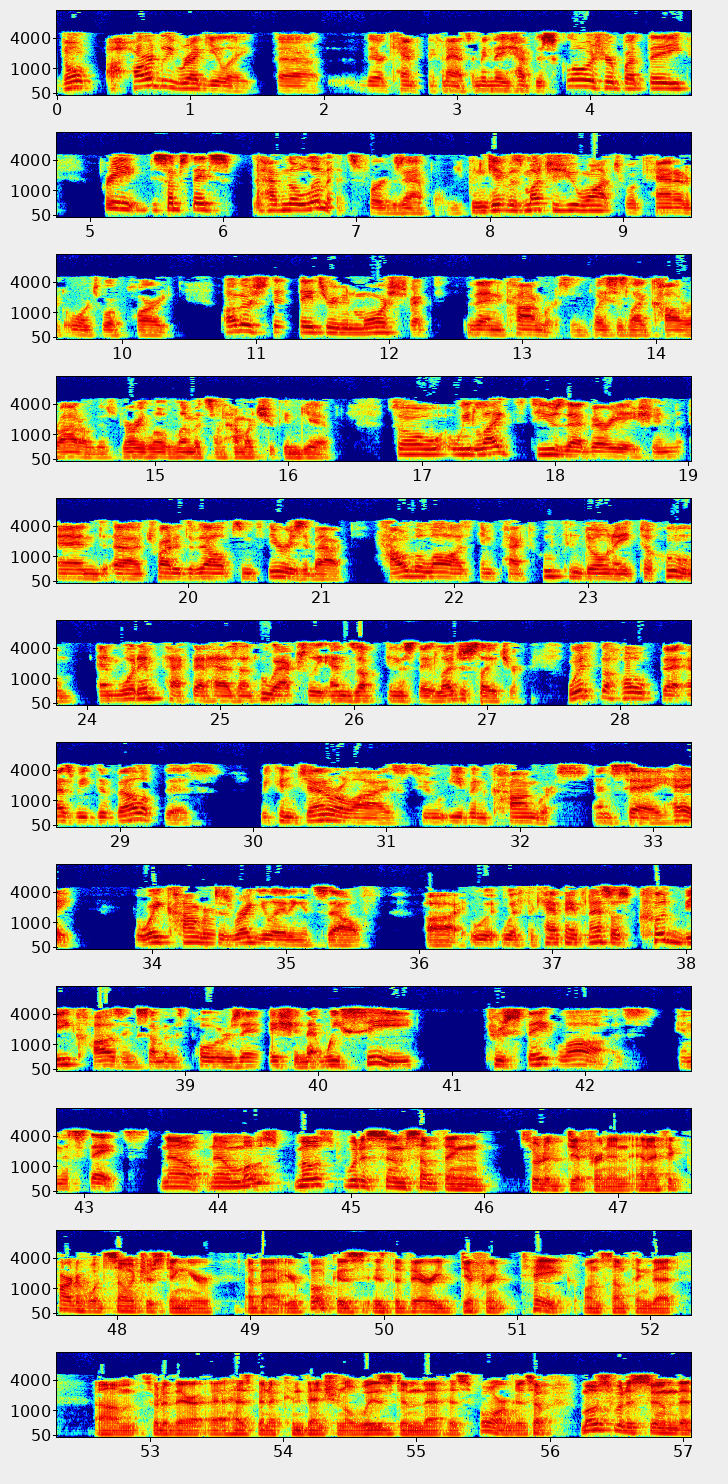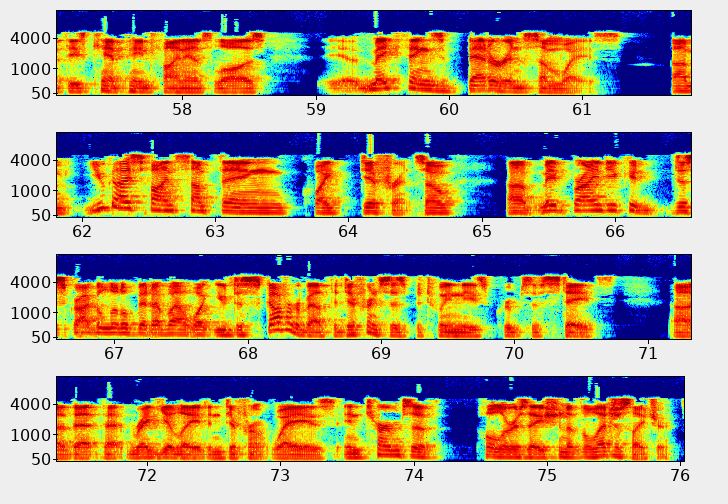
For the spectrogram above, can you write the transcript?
don't hardly regulate uh, their campaign finance. I mean, they have disclosure, but they pretty some states have no limits. For example, you can give as much as you want to a candidate or to a party. Other states are even more strict than Congress. In places like Colorado, there's very low limits on how much you can give. So we liked to use that variation and uh, try to develop some theories about how the laws impact who can donate to whom and what impact that has on who actually ends up in the state legislature. With the hope that as we develop this, we can generalize to even Congress and say, hey, the way Congress is regulating itself uh, with, with, the campaign finance laws could be causing some of this polarization that we see through state laws in the states. Now, now most most would assume something sort of different, and, and I think part of what's so interesting your, about your book is is the very different take on something that um, sort of there has been a conventional wisdom that has formed, and so most would assume that these campaign finance laws uh, make things better in some ways. Um, you guys find something quite different. So uh, maybe, Brian, you could describe a little bit about what you discover about the differences between these groups of states uh, that, that regulate in different ways in terms of polarization of the legislature.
